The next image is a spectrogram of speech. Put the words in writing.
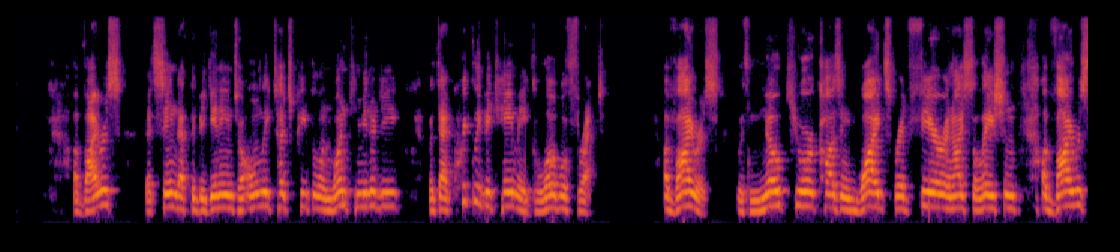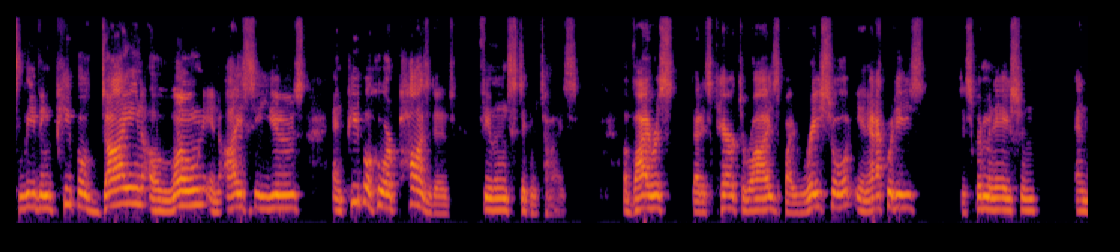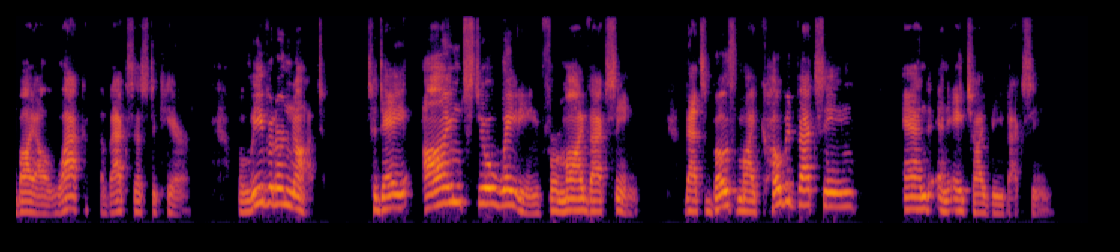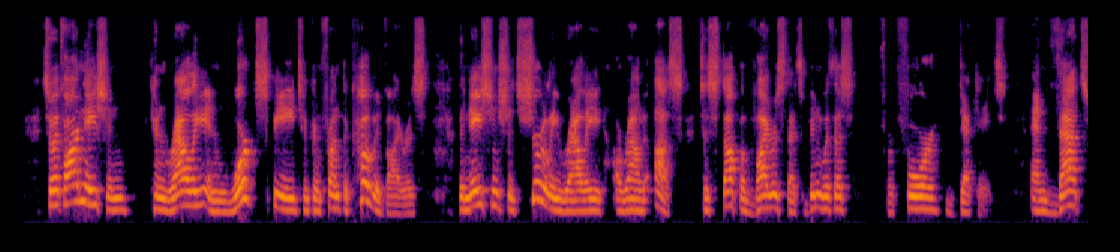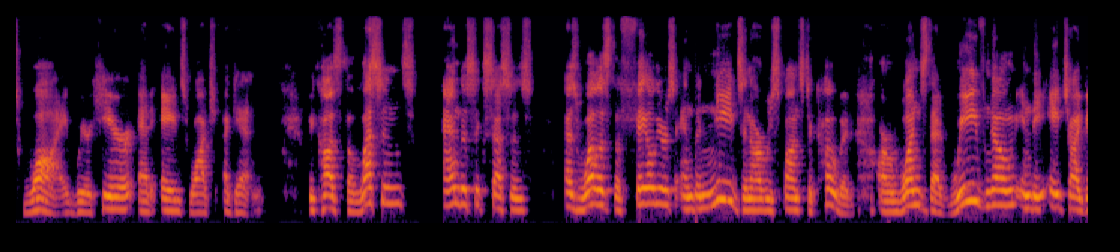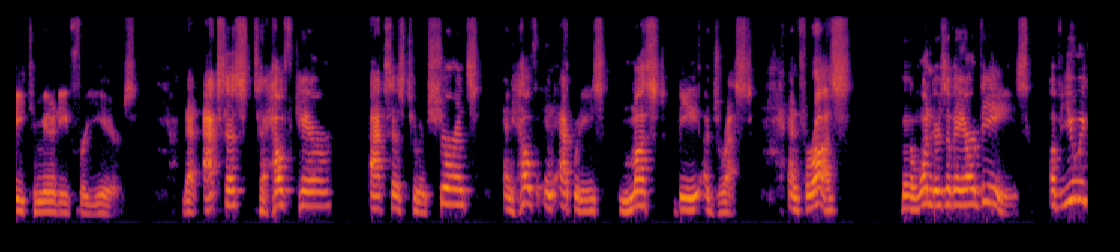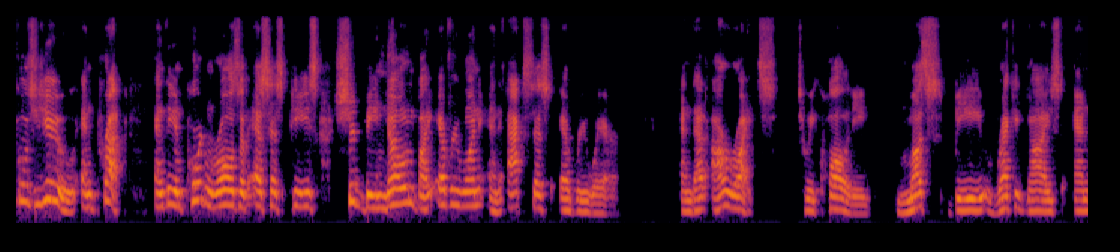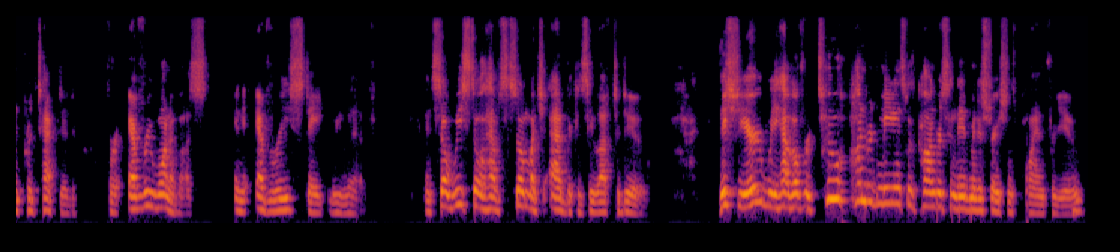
a virus that seemed at the beginning to only touch people in one community, but that quickly became a global threat. A virus with no cure causing widespread fear and isolation, a virus leaving people dying alone in ICUs, and people who are positive feeling stigmatized. A virus that is characterized by racial inequities, discrimination, and by a lack of access to care. Believe it or not, today I'm still waiting for my vaccine. That's both my COVID vaccine and an HIV vaccine. So if our nation can rally in warp speed to confront the COVID virus, the nation should surely rally around us to stop a virus that's been with us for four decades. And that's why we're here at AIDS Watch again, because the lessons and the successes, as well as the failures and the needs in our response to COVID, are ones that we've known in the HIV community for years. That access to healthcare, access to insurance, and health inequities must be addressed. And for us, the wonders of ARVs, of U equals U and PrEP, and the important roles of SSPs should be known by everyone and accessed everywhere and that our rights to equality must be recognized and protected for every one of us in every state we live. And so we still have so much advocacy left to do. This year, we have over 200 meetings with Congress and the administration's plan for you.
